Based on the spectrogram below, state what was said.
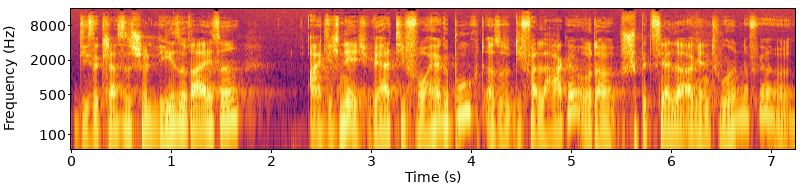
Diese klassische Lesereise eigentlich nicht. Wer hat die vorher gebucht? Also die Verlage oder spezielle Agenturen dafür?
